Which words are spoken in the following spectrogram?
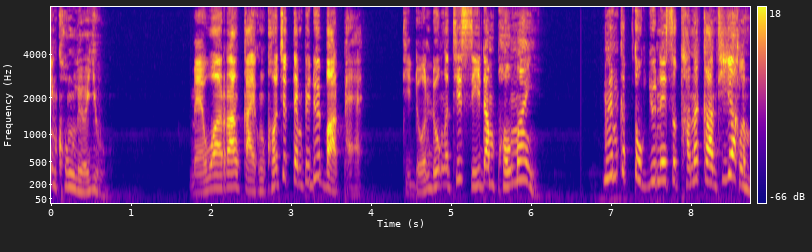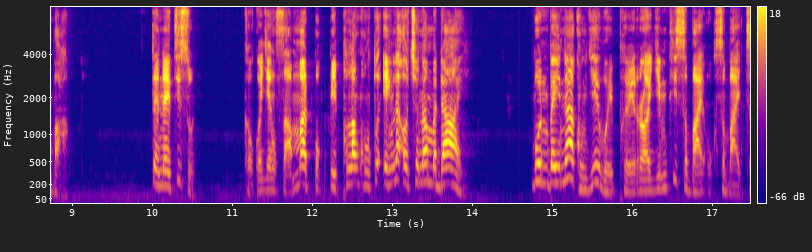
ยังคงเหลืออยู่ แม้ว่าร่างกายของเขาจะเต็มไปด้วยบาดแผล ที่โดนดวงอาทิตย์สีดำเผาไหม้เหมือนกับตกอยู่ในสถานการณ์ที่ยากลำบาก แต่ในที่สุด เขาก็ยังสามารถปกปิดพลังของตัวเองและเอาชนะมาได้ บนใบหน้าของเย่เหวยเผยรอยยิ้มที่สบายอกสบายใจ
